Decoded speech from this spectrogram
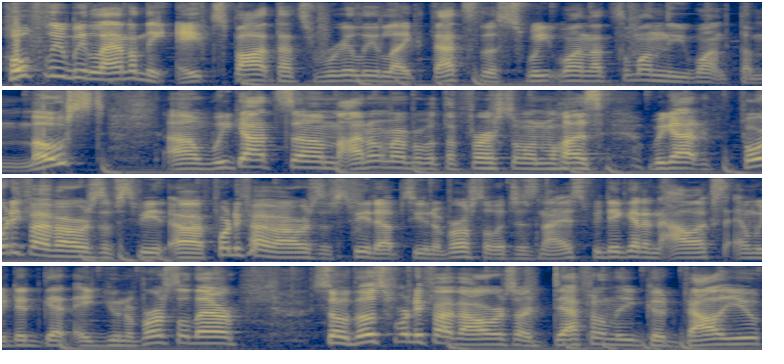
Hopefully we land on the eight spot. That's really like that's the sweet one. That's the one that you want the most. Um, we got some I don't remember what the first one was. We got 45 hours of speed uh, 45 hours of speed ups universal which is nice. We did get an Alex and we did get a universal there. So those 45 hours are definitely good value.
